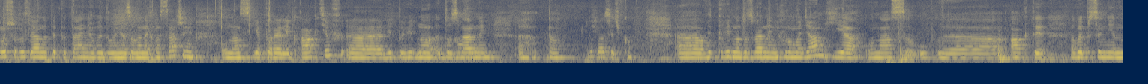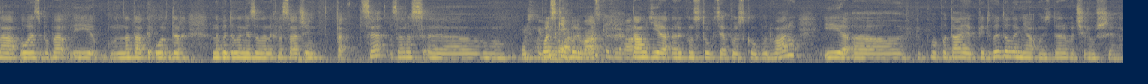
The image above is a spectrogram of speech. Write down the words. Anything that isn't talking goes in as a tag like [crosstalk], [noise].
Прошу розглянути питання видалення зелених насаджень. У нас є перелік актів е, відповідно до звернень. Будь ласка. Е, Відповідно до звернень громадян є у нас у- е, акти виписані на ОСББ і надати ордер на видалення зелених насаджень. Так, це зараз е, Польський польський бульвар. бульвар. Польський бульвар. Там є реконструкція польського бульвару і попадає під видалення ось дерево черемшина.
